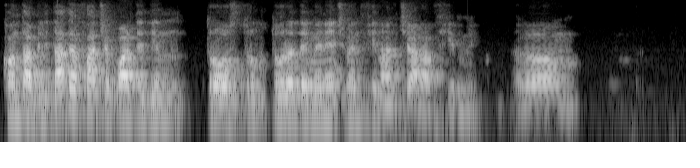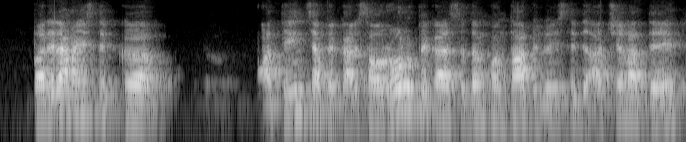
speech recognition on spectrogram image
contabilitatea face parte dintr-o structură de management financiar a firmei. Um, părerea mea este că atenția pe care sau rolul pe care să dăm contabilul este acela de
